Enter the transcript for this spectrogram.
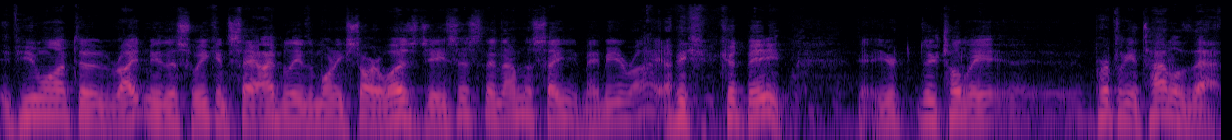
if you want to write me this week and say, I believe the morning star was Jesus, then I'm going to say, maybe you're right. I mean, it could be. You're, you're totally, uh, perfectly entitled to that.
